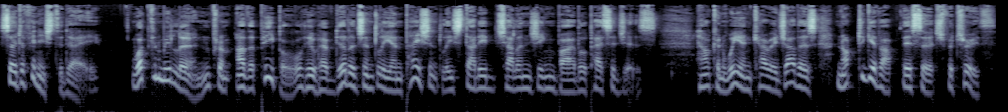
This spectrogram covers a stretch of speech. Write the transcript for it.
So, to finish today, what can we learn from other people who have diligently and patiently studied challenging Bible passages? How can we encourage others not to give up their search for truth?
